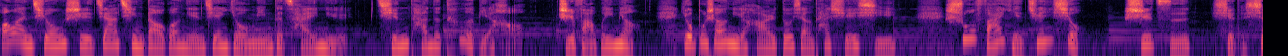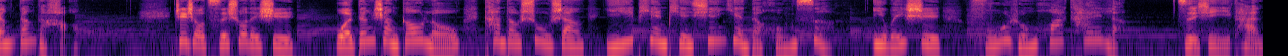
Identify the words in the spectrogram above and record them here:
黄婉琼是嘉庆、道光年间有名的才女，琴弹得特别好，指法微妙，有不少女孩都向她学习。书法也娟秀，诗词写得相当的好。这首词说的是：我登上高楼，看到树上一片片鲜艳的红色，以为是芙蓉花开了，仔细一看，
